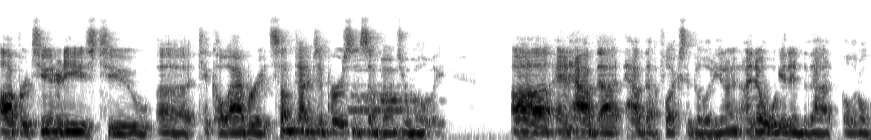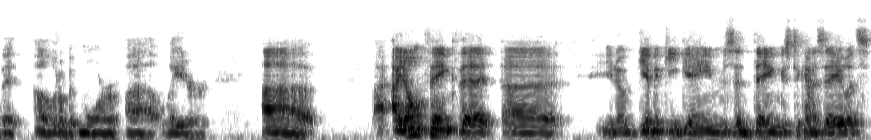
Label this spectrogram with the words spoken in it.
opportunities to uh, to collaborate, sometimes in person, sometimes remotely uh, and have that have that flexibility. And I, I, know we'll get into that a little bit a little bit more uh, later. Uh, I, don't think that uh, you know gimmicky games and things to kind of say hey, let's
